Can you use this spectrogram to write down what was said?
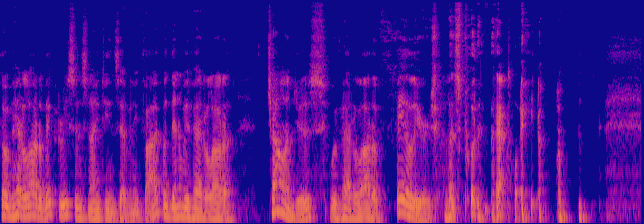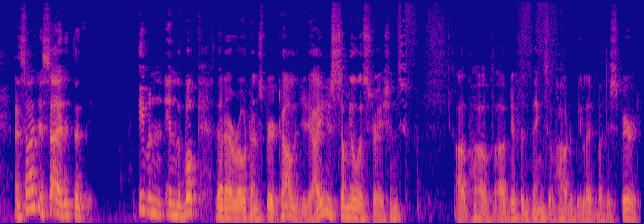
So we've had a lot of victories since 1975, but then we've had a lot of challenges. We've had a lot of failures, let's put it that way. and so I decided that even in the book that I wrote on spiritology, I used some illustrations of, of, of different things of how to be led by the Spirit.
